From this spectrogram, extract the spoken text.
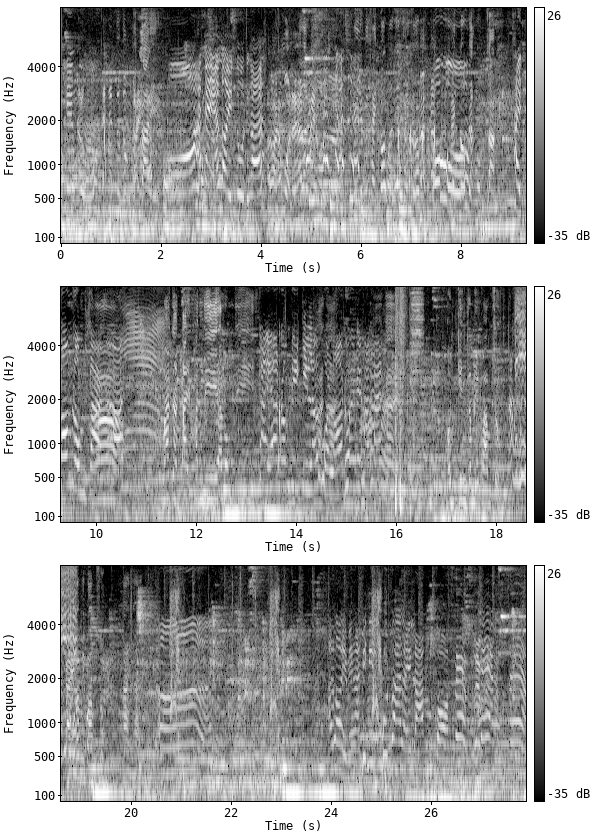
งเลียงหมูอันนี้ต้มไก่ไก่อ๋อ อันไหนอร่อยสุดคะ อร่อยทั้งหมดเลยฮะเมนูนี่มีไข่ ต้มนะเนี่ยไข่ต้มโอ้โห ไข่ต้มจากลมสักไข่ต้มลมสักนะคะ มาจากไก่พันธุ์ดีอารมณ์ดีไก่อารมณ์ดีกินแล้วหัวเราะด้วยไหมคะท่าน ใช่คนกินก็มีความสุข ไก่ก็มีความสุขใช่ใช่เออ อร่อยไหมคะ ที่นี่ต้องพูดว่าอะไรล้ำก่อนแซ่บแซ่บแซ่บ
